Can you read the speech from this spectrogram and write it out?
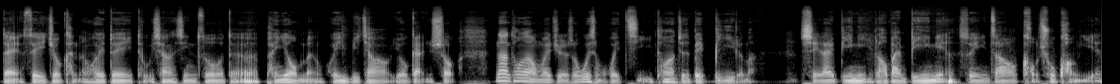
对，所以就可能会对土象星座的朋友们会比较有感受。那通常我们会觉得说，为什么会急？通常就是被逼了嘛。谁来逼你？老板逼你，所以你只好口出狂言，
